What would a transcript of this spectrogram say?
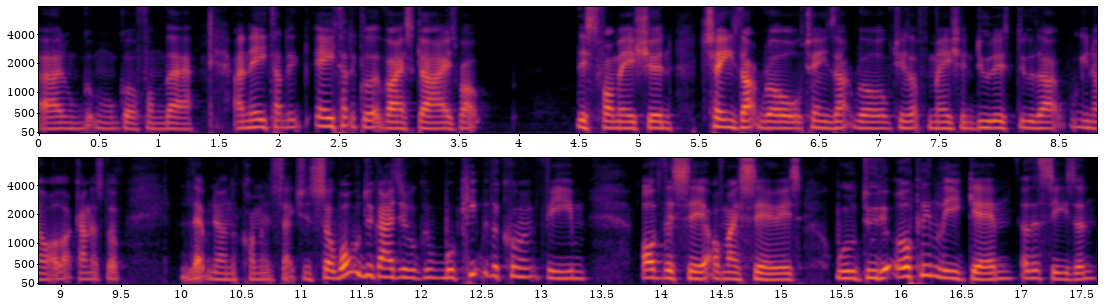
and we'll go from there. I need any tactical advice, guys, about this formation, change that role, change that role, change that formation, do this, do that, you know, all that kind of stuff. Let me know in the comment section. So what we'll do, guys, is we'll, keep with the current theme of this of my series. We'll do the opening league game of the season,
